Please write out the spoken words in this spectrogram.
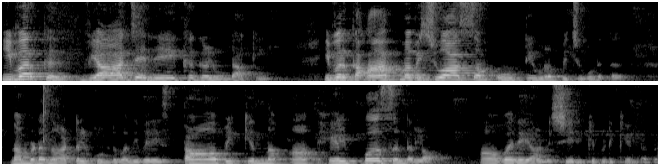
ഇവർക്ക് വ്യാജരേഖകൾ ഉണ്ടാക്കി ഇവർക്ക് ആത്മവിശ്വാസം ഊട്ടി ഉറപ്പിച്ചു കൊടുത്ത് നമ്മുടെ നാട്ടിൽ കൊണ്ടുവന്ന് ഇവരെ സ്ഥാപിക്കുന്ന ആ ഹെൽപ്പേഴ്സ് ഉണ്ടല്ലോ അവരെയാണ് ശരിക്ക് പിടിക്കേണ്ടത്.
